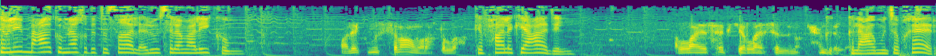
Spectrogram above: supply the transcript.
كملين معاكم ناخذ اتصال. ألو السلام عليكم. وعليكم السلام ورحمة الله. كيف حالك يا عادل؟ الله يسعدك الله يسلمك. الحمد لله. كل عام وانت بخير؟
